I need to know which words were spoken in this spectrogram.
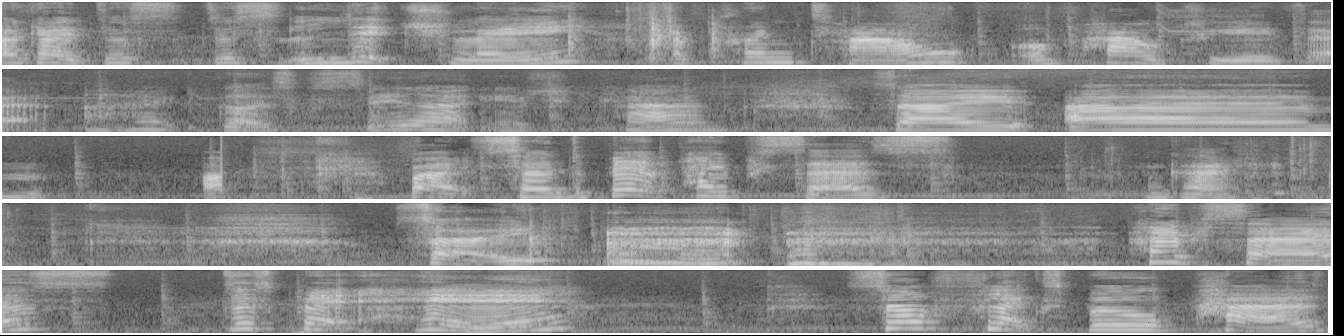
okay, this, this literally a printout of how to use it. I hope you guys can see that, yes you can. So, um, right, so the bit of paper says, okay, so, paper says, this bit here, soft flexible pad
